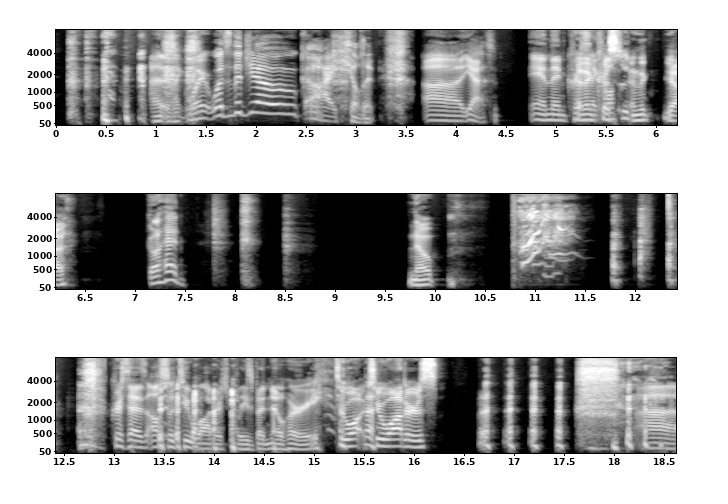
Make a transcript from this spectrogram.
I was like Wait, what's the joke? Oh, i killed it. Uh yeah and then chris, and then like, Chris, also- and the, yeah, go ahead. Nope. Chris says also two waters please but no hurry. Two two waters. uh,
